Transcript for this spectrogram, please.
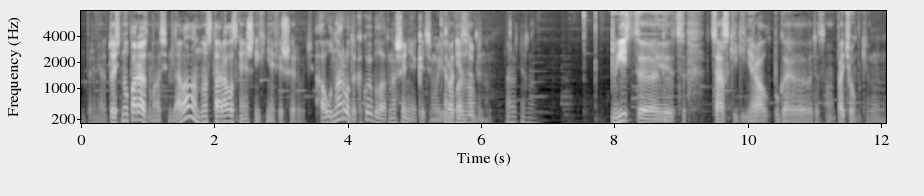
например. То есть, ну, по-разному она всем давала, но старалась, конечно, их не афишировать. А у народа какое было отношение к этим ее Народ не знал. возлюбленным? Народ не знал. Ну, есть э, царский генерал Пуга, этот самый, Потемкин. М.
